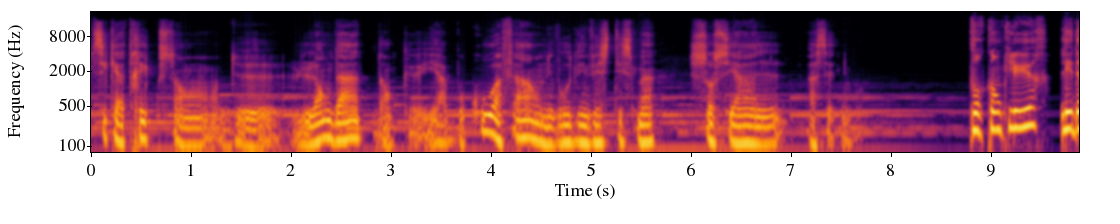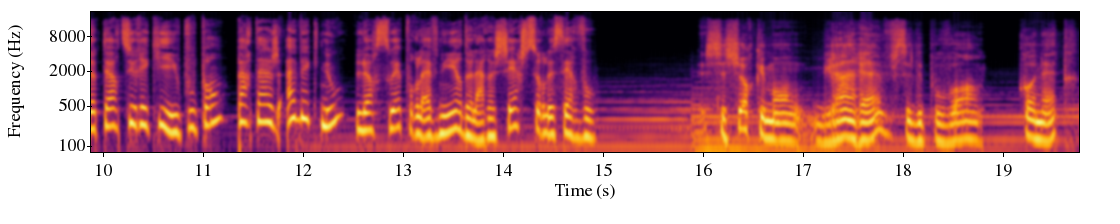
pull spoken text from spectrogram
psychiatriques sont de longue date, donc euh, il y a beaucoup à faire au niveau de l'investissement social à ce niveau. Pour conclure, les docteurs Tureki et Poupon partagent avec nous leurs souhaits pour l'avenir de la recherche sur le cerveau. C'est sûr que mon grand rêve, c'est de pouvoir connaître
